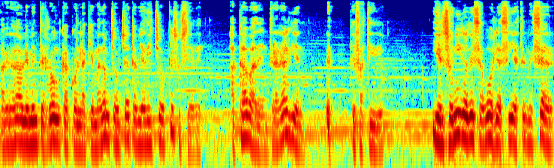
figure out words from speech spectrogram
agradablemente ronca con la que Madame Chauchat había dicho, ¿qué sucede? ¿Acaba de entrar alguien? ¡Qué fastidio! Y el sonido de esa voz le hacía estremecer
